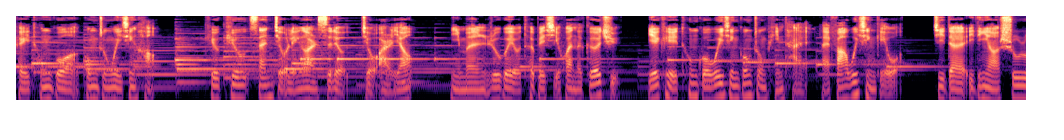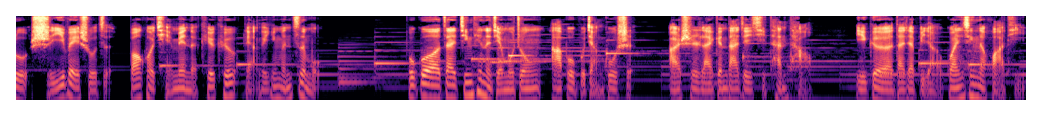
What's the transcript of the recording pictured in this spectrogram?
可以通过公众微信号 QQ 三九零二四六九二幺。你们如果有特别喜欢的歌曲，也可以通过微信公众平台来发微信给我，记得一定要输入十一位数字。包括前面的 QQ 两个英文字母。不过在今天的节目中，阿布不讲故事，而是来跟大家一起探讨一个大家比较关心的话题。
